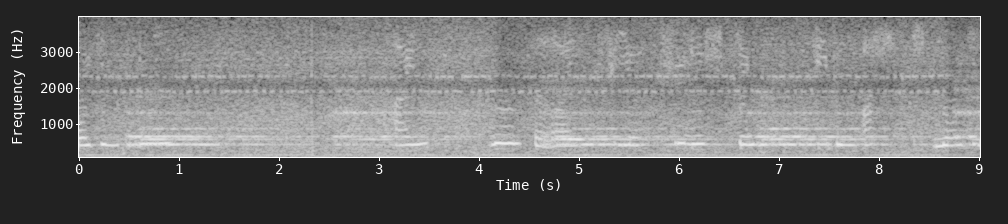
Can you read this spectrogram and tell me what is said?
Drei, vier, fünf, sechs, sieben, acht, neun.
